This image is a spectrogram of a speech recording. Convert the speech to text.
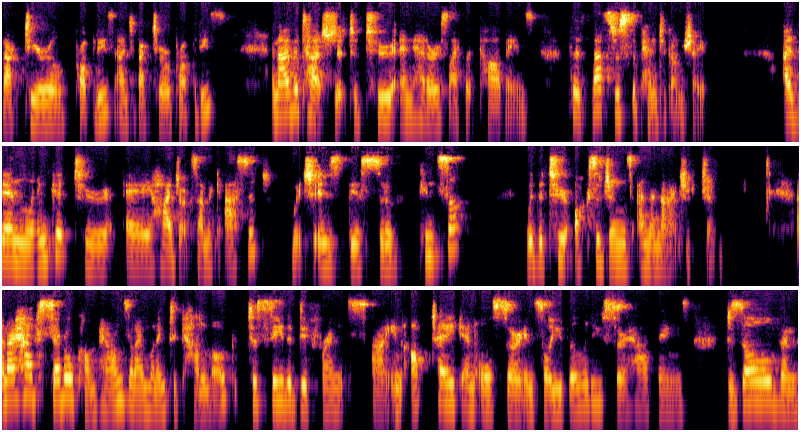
bacterial properties, antibacterial properties, and I've attached it to two N heterocyclic carbenes. That's just the pentagon shape. I then link it to a hydroxamic acid, which is this sort of pincer with the two oxygens and the nitrogen. And I have several compounds that I'm wanting to catalog to see the difference uh, in uptake and also in solubility, so how things dissolve and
